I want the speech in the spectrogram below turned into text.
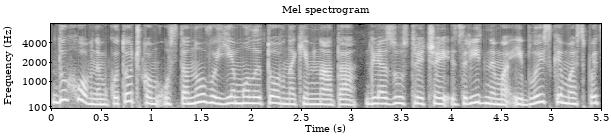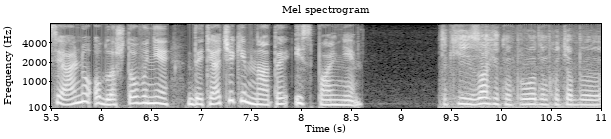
Духовним куточком установи є молитовна кімната. Для зустрічей з рідними і близькими спеціально облаштовані дитячі кімнати і спальні. Такий захід ми проводимо хоча б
